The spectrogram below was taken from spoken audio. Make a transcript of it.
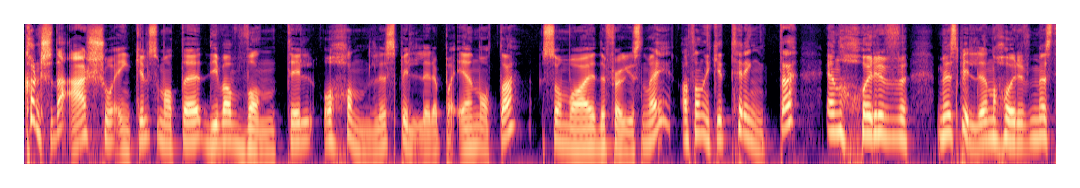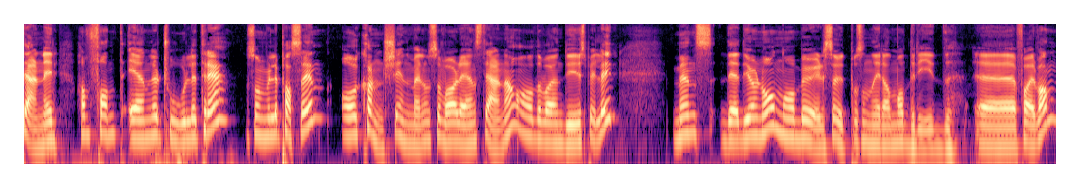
Kanskje det er så enkelt som at eh, de var vant til å handle spillere på én måte, som var The Ferguson Way, at han ikke trengte en horv med spillere, en horv med stjerner. Han fant én eller to eller tre som ville passe inn, og kanskje innimellom så var det en stjerne, og det var en dyr spiller. Mens det de gjør nå, nå beveger de seg ut på sånn Real Madrid-farvann.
